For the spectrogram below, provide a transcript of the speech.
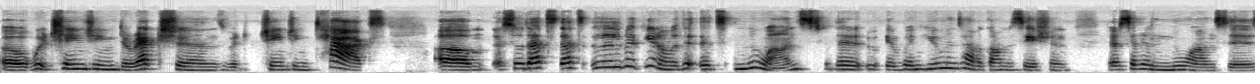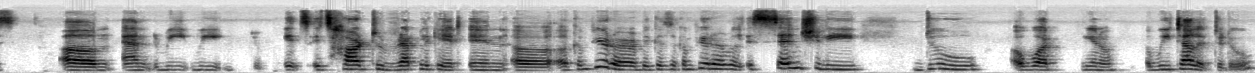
uh, we're changing directions, we're changing tacks. Um, so that's that's a little bit, you know, it's nuanced. There, when humans have a conversation, there are several nuances um, and we we it's it's hard to replicate in a, a computer because the computer will essentially do uh, what you know we tell it to do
